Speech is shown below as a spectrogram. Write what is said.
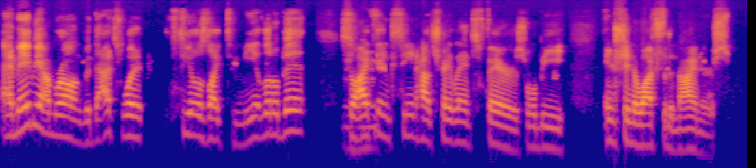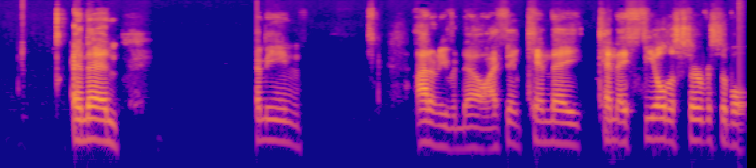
and maybe I'm wrong, but that's what it feels like to me a little bit. So I Mhm. think seeing how Trey Lance fares will be interesting to watch for the Niners. And then, I mean, I don't even know. I think can they can they field a serviceable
